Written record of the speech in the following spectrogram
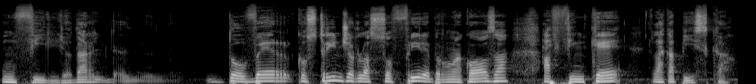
un figlio, dar, dover costringerlo a soffrire per una cosa affinché la capisca.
